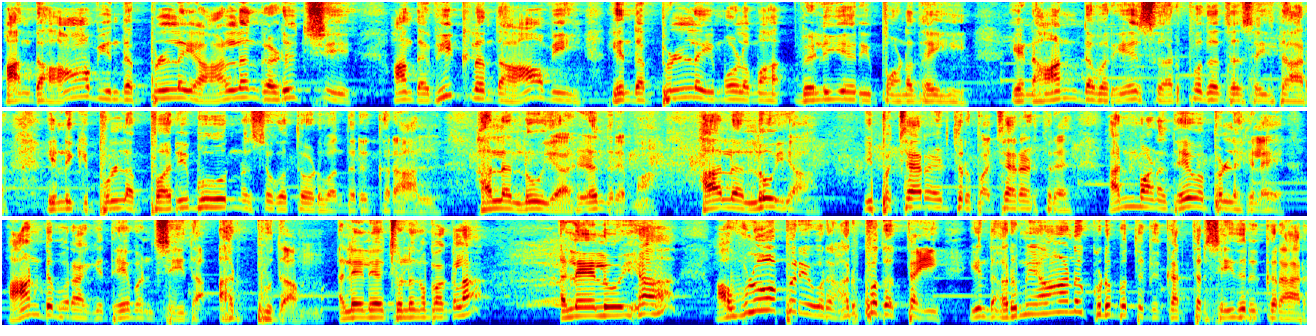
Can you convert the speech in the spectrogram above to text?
அந்த ஆவி இந்த பிள்ளையை அலங்கடிச்சு அந்த வீட்டில் இருந்த ஆவி இந்த பிள்ளை மூலமாக வெளியேறி போனதை என் ஆண்டவர் இயேசு அற்புதத்தை செய்தார். இன்னைக்கு புள்ள பரிபூர்ண சுகத்தோடு வந்திருக்கிறாள். ஹல லூயா எழுந்துரேம்மா. ஹல லூயா இப்போ சேர எடுத்துருப்பா சேர எடுத்துரு. அன்பான தேவ பிள்ளைகளே ஆண்டவராகிய தேவன் செய்த அற்புதம். அல்லையிலே சொல்லுங்க பார்க்கலாம். அல்லேலூயா. அவ்வளோ பெரிய ஒரு அற்புதத்தை இந்த அருமையான குடும்பத்துக்கு கர்த்தர் செய்திருக்கிறார்.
